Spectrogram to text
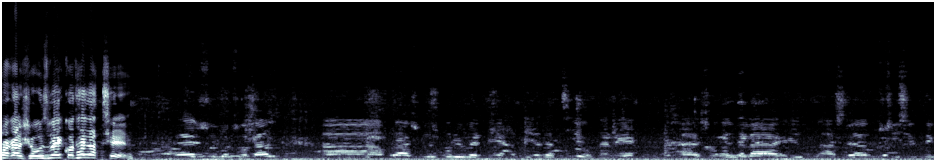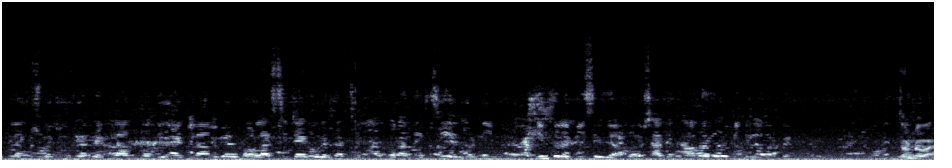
সকাল, সবুজ ভাই, কোথায় যাচ্ছেন? শুভ সকাল আমরা আসলে পরিবার নিয়ে হাঁটিয়ে যাচ্ছি। ওখানে সকালবেলা আসলাম শিশির দেখলাম সূর্য দেখলাম নদী দেখলাম ডলার সিটাই করে যাচ্ছে। মাছ ধরা দেখছি এরপর নিম নিমতলে বিচে যাব। সাথে খাওয়া দাওয়া করে বিকেল আবার বের ধন্যবাদ।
